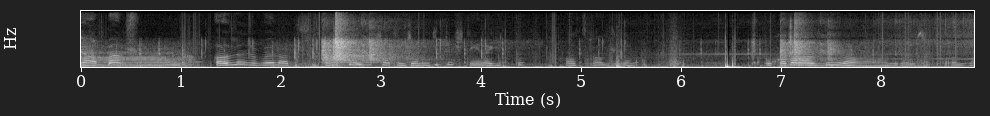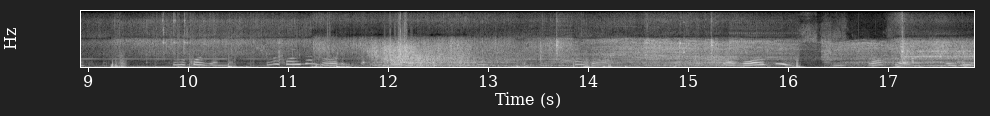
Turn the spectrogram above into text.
Ya ben şu az önce böyle ateşi duysaydım zaten canım gitmişti yine gitti. Az kaldı canım. O kadar az değil ama ya, birazcık fazla. Şunu koyacağım ben. Şunu koyacağım doğru. Koy da var. Ya Wolfies. Russia. Özür.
